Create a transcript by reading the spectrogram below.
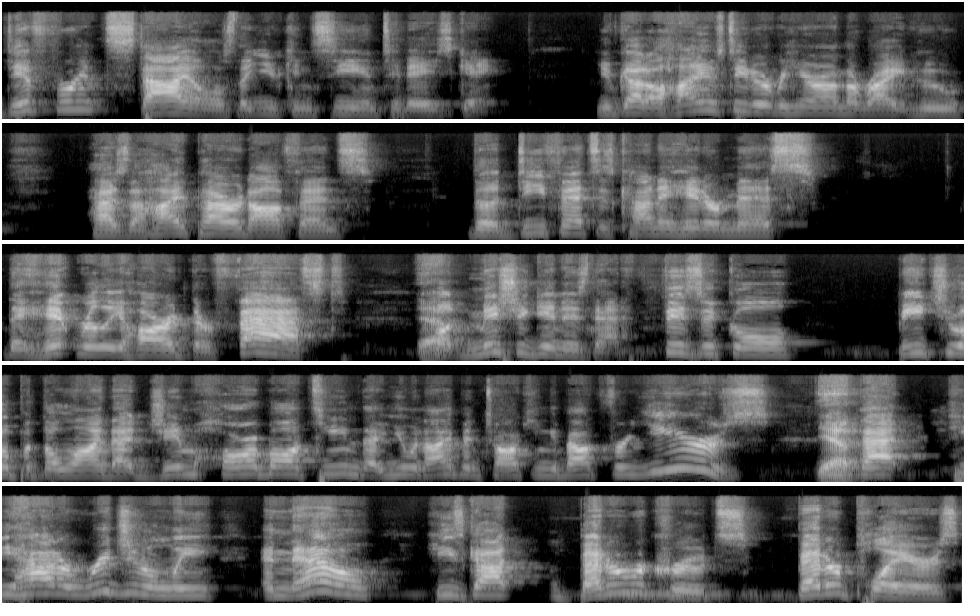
different styles that you can see in today's game. You've got Ohio State over here on the right, who has the high powered offense. The defense is kind of hit or miss. They hit really hard. They're fast. Yeah. But Michigan is that physical, beat you up at the line, that Jim Harbaugh team that you and I have been talking about for years Yep. that he had originally. And now he's got better recruits, better players,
